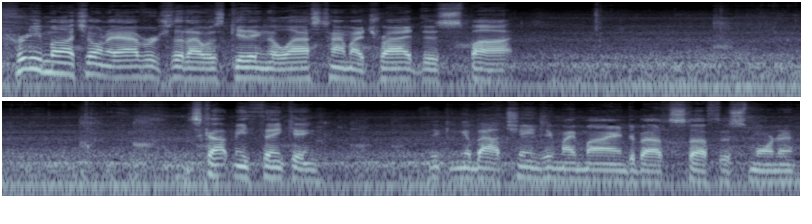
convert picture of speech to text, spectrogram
pretty much on average that I was getting the last time I tried this spot. It's got me thinking, thinking about changing my mind about stuff this morning.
